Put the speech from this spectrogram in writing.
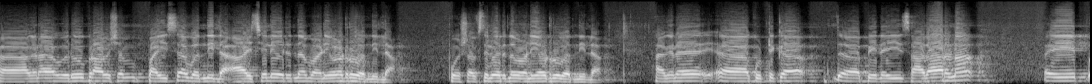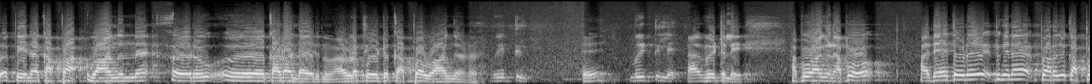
അങ്ങനെ ഒരു പ്രാവശ്യം പൈസ വന്നില്ല. ആഴ്ചയിൽ വരുന്ന മണി ഓർഡർ വന്നില്ല. പോസ്റ്റ് ഓഫീസിൽ വരുന്ന മണി ഓർഡർ വന്നില്ല. അങ്ങനെ കുട്ടിക്ക് പിന്നെ ഈ സാധാരണ ഈ പിന്നെ കപ്പ വാങ്ങുന്ന ഒരു കട ഉണ്ടായിരുന്നു. അവിടെ പോയിട്ട് കപ്പ വാങ്ങുകയാണ് വീട്ടിൽ? വീട്ടിലെ. ആ വീട്ടിലെ. അപ്പോൾ വാങ്ങണം. അപ്പോൾ അദ്ദേഹത്തോട് ഇങ്ങനെ പറഞ്ഞു കപ്പ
